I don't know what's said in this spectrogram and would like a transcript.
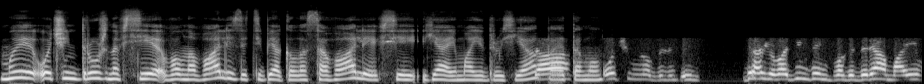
Мы очень дружно все волновались за тебя, голосовали, все я и мои друзья, да, поэтому... очень много людей. Даже в один день благодаря моим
